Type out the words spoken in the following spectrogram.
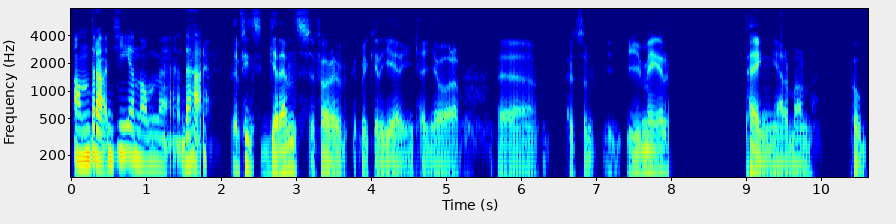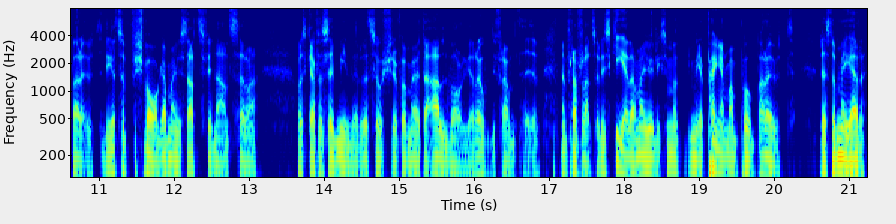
andra genom det här? Det finns gränser för hur mycket regeringen kan göra. Eh, eftersom ju mer pengar man pumpar ut, dels så försvagar man ju statsfinanserna och skaffar sig mindre resurser för att möta allvarligare hot i framtiden. Men framförallt så riskerar man ju liksom att ju mer pengar man pumpar ut, desto mer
